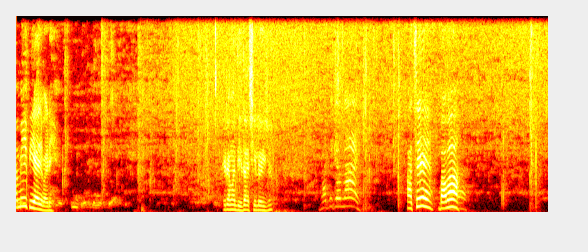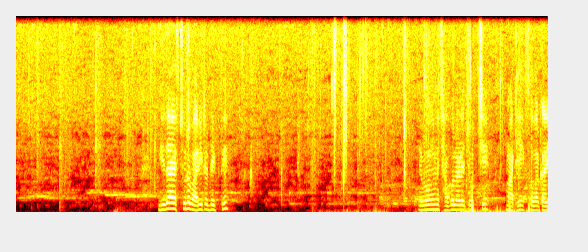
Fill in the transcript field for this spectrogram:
আমি পেঁয়াজ বাড়ি। এটা আমার দিদা ছিল এই জন্য। আছে? বাবা। দিদা এসছিল বাড়িটা দেখতে। এবং ছাগল আড়ে চড়ছে মাঠে সবার কাজ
